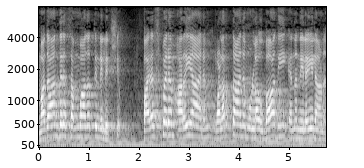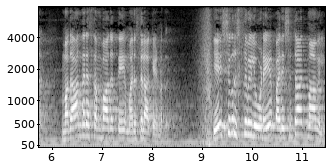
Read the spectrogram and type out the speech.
മതാന്തര സംവാദത്തിന്റെ ലക്ഷ്യം. പരസ്പരം അറിയാനും വളർത്താനുമുള്ള ഉപാധി എന്ന നിലയിലാണ് മതാന്തര സംവാദത്തെ മനസ്സിലാക്കേണ്ടത്. യേശുക്രിസ്തുവിലൂടെ പരിശുദ്ധാത്മാവിൽ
